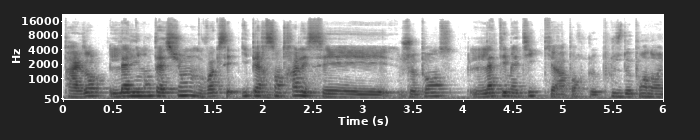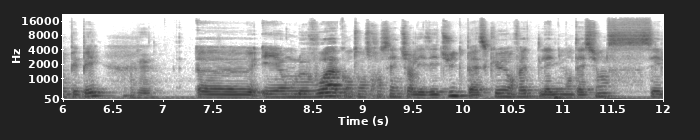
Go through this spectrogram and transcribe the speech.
par exemple, l'alimentation, on voit que c'est hyper central et c'est, je pense, la thématique qui rapporte le plus de points dans MPP. Euh, et on le voit quand on se renseigne sur les études parce que en fait l'alimentation c'est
